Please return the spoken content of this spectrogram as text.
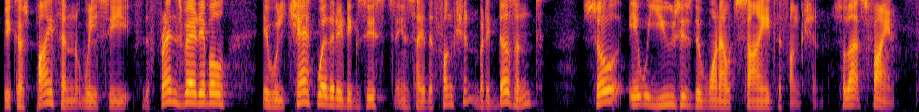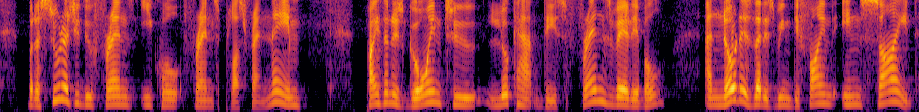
because Python will see the friends variable, it will check whether it exists inside the function, but it doesn't, so it uses the one outside the function. So that's fine. But as soon as you do friends equal friends plus friend name, Python is going to look at this friends variable and notice that it's been defined inside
